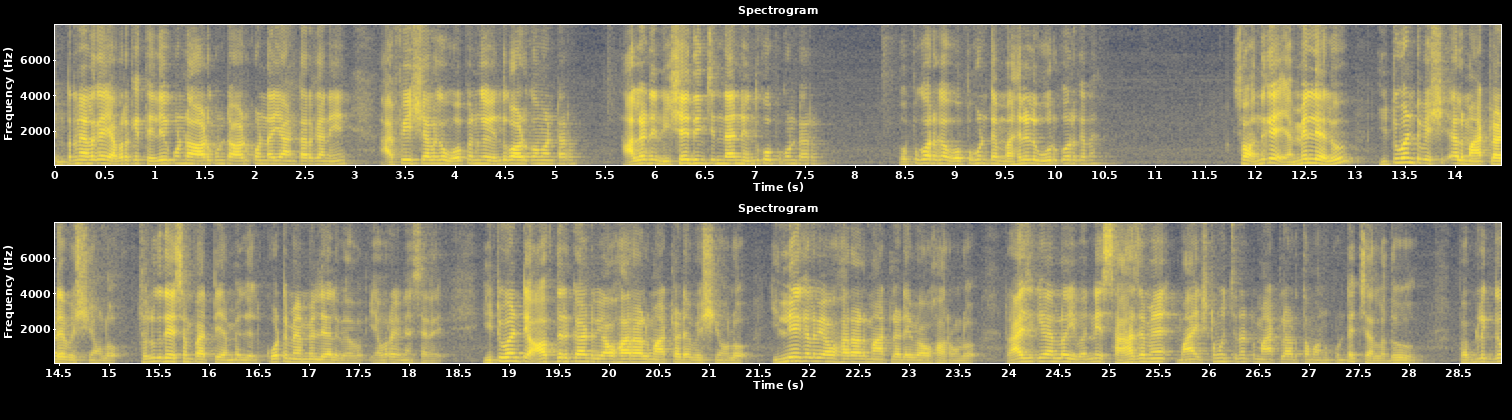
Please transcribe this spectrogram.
ఇంటర్నల్గా ఎవరికి తెలియకుండా ఆడుకుంటూ ఆడుకుండా అయ్యా అంటారు కానీ అఫీషియల్గా ఓపెన్గా ఎందుకు ఆడుకోమంటారు? ఆల్రెడీ నిషేధించిన దాన్ని ఎందుకు ఒప్పుకుంటారు? ఒప్పుకోరుగా ఒప్పుకుంటే మహిళలు ఊరుకోరు కదా. సో అందుకే ఎమ్మెల్యేలు ఇటువంటి విషయాలు మాట్లాడే విషయంలో తెలుగుదేశం పార్టీ ఎమ్మెల్యేలు కూటమి ఎమ్మెల్యేలు ఎవరైనా సరే ఇటువంటి ఆఫ్ ద రికార్డ్ వ్యవహారాలు మాట్లాడే విషయంలో ఇల్లీగల్ వ్యవహారాలు మాట్లాడే వ్యవహారంలో రాజకీయాల్లో ఇవన్నీ సహజమే మా ఇష్టం వచ్చినట్టు మాట్లాడతాం అనుకుంటే చెల్లదు. పబ్లిక్గా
